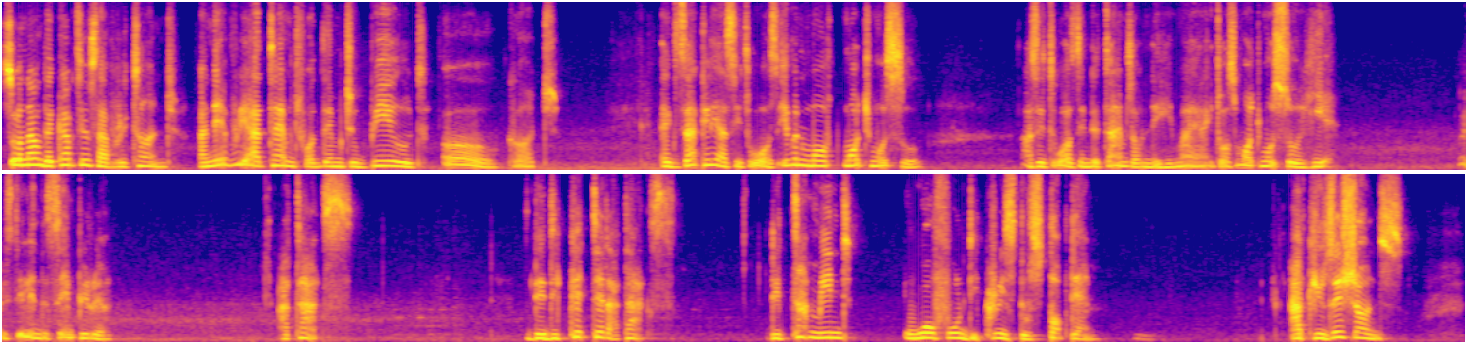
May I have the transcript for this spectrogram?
So now the captives have returned, and every attempt for them to build, oh God, exactly as it was, even more, much more so as it was in the times of Nehemiah, it was much more so here. We're still in the same period. Attacks, dedicated attacks, determined woeful decrees to stop them, accusations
